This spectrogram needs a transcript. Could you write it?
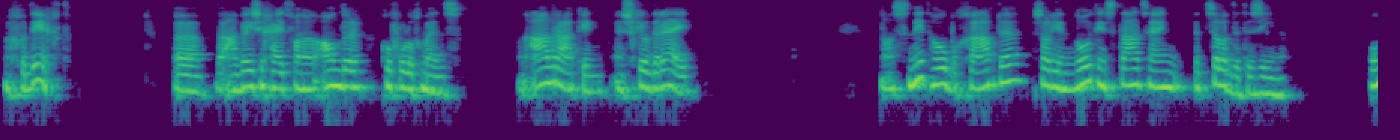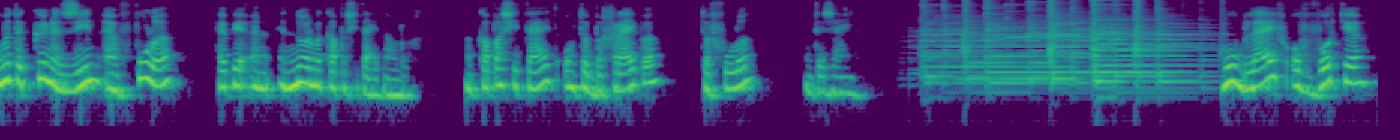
een gedicht, uh, de aanwezigheid van een ander gevoelig mens, een aanraking, een schilderij. als niet hoogbegaafde zal je nooit in staat zijn hetzelfde te zien. Om het te kunnen zien en voelen heb je een enorme capaciteit nodig. Een capaciteit om te begrijpen, te voelen en te zijn. Hoe blijf of word je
